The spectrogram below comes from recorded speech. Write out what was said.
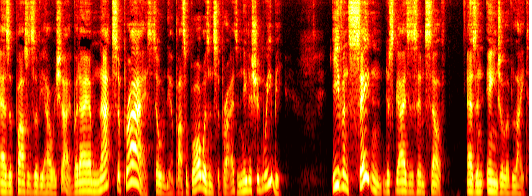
as apostles of Yahweh Shai. But I am not surprised. So the apostle Paul wasn't surprised, and neither should we be. Even Satan disguises himself as an angel of light.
